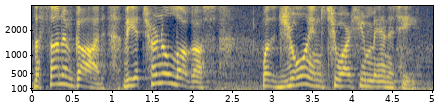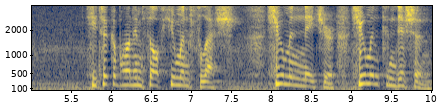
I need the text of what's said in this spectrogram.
the Son of God, the eternal Logos, was joined to our humanity he took upon himself human flesh, human nature, human condition.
